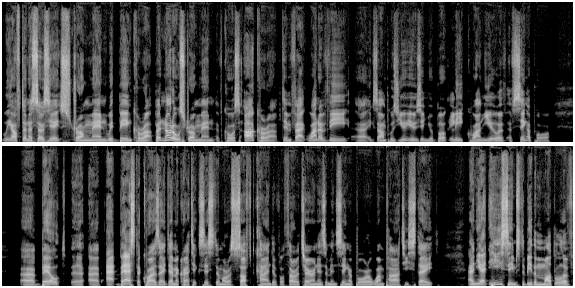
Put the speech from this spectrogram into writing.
we often associate strong men with being corrupt, but not all strong men, of course, are corrupt. In fact, one of the uh, examples you use in your book, Lee Kuan Yew of, of Singapore, uh, built, uh, uh, at best, a quasi democratic system or a soft kind of authoritarianism in Singapore, a one party state. And yet he seems to be the model of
